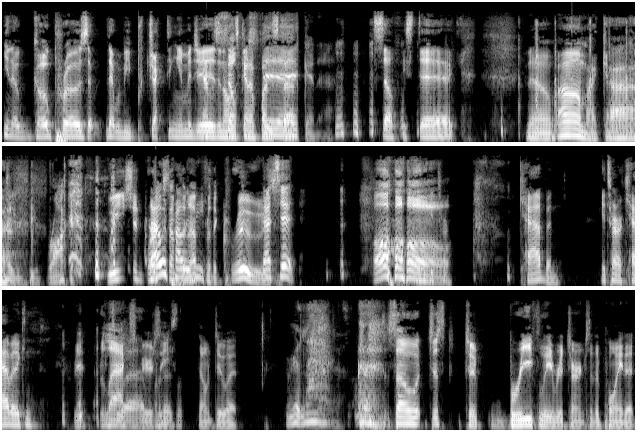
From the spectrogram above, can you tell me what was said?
you know GoPros that, that would be projecting images and all this kind of fun stuff. And a- Selfie stick. You know, oh my That god, would be rocket. We should That work would something up be- for the cruise. that's it. Oh, Cabin. You turn our cabin. It can Re- relax, uh, one of Beersy. those- Don't do it. Relax. so just to briefly return to the point at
